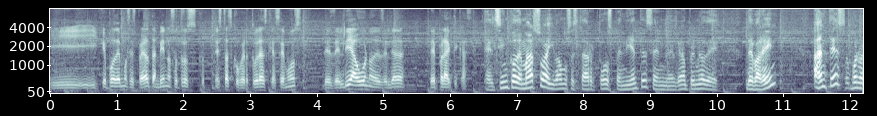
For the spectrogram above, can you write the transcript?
y, qué podemos esperar también nosotros, estas coberturas que hacemos desde el día uno, desde el día de prácticas. El 5 de marzo, ahí vamos a estar todos pendientes en el Gran Premio de, de Bahrein. Antes, bueno,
